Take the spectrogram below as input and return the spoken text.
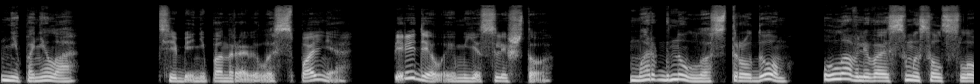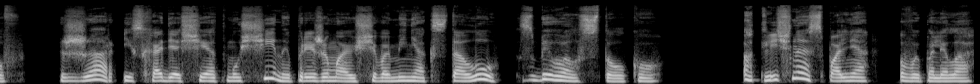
«Не поняла». «Тебе не понравилась спальня? Переделаем, если что». Моргнула с трудом, улавливая смысл слов. Жар, исходящий от мужчины, прижимающего меня к столу, сбивал с толку. «Отличная спальня», — выпалила.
